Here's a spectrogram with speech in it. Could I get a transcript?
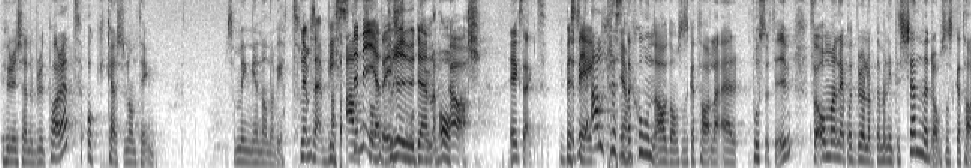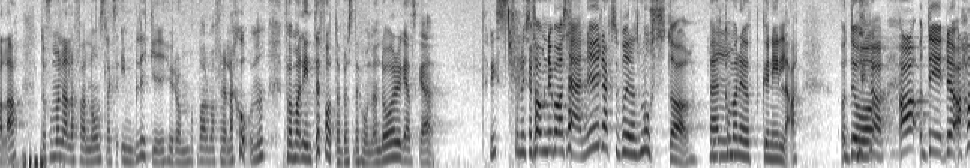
hur den känner brudparet och kanske någonting som ingen annan vet. Nej, men så här, visste alltså, ni att bruden och ja. Exakt. Besteg. Jag tycker all presentation ja. av de som ska tala är positiv. För om man är på ett bröllop där man inte känner de som ska tala, då får man i alla fall någon slags inblick i hur de, vad de har för relation. För om man inte fått den presentationen, då är det ganska trist att lyssna. För om det är bara så här, nu är det dags för brudens moster, välkommen mm. upp Gunilla. Och då, ja. ja det, det, aha,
